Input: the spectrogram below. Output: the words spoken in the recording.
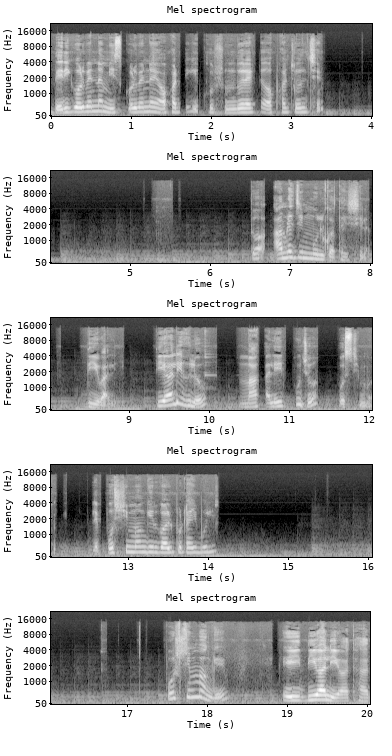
দেরি করবেন না মিস করবেন না এই অফারটিকে খুব সুন্দর একটা অফার চলছে। তো আমরা যে মূল কথায় ছিলাম, দিওয়ালি। দিওয়ালি হলো মা কালীর পুজো পশ্চিমবঙ্গে। পশ্চিমবঙ্গের গল্পটাই বলি। পশ্চিমবঙ্গে এই দিওয়ালি অর্থাৎ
